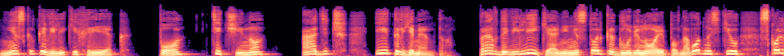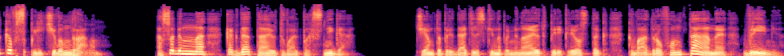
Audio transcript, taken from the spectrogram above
несколько великих рек — По, Тичино, Адидж и Тельементо. Правда, велики они не столько глубиной и полноводностью, сколько вспыльчивым нравом. Особенно, когда тают в Альпах снега. Чем-то предательски напоминают перекресток Квадрофонтане в Риме.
